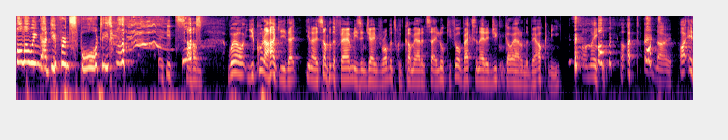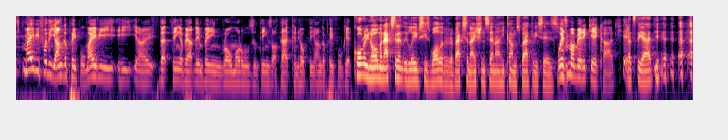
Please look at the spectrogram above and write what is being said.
following a different sport? Is It's What? um. Well, you could argue that you know some of the families in James Roberts could come out and say, "Look, if you're vaccinated, you can go out on the balcony." I mean, I don't know. I, it's maybe for the younger people. Maybe he, you know, that thing about them being role models and things like that can help the younger people get. Corey Norman accidentally leaves his wallet at a vaccination centre. He comes back and he says, Where's my Medicare card? Yeah, "That's the ad." Yeah.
